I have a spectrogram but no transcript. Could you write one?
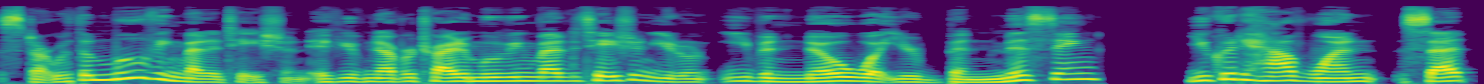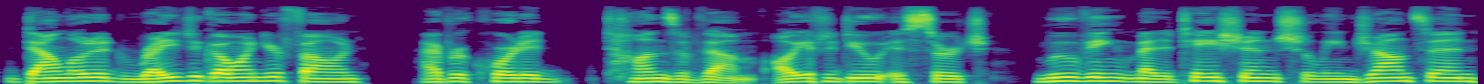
start with a moving meditation. If you've never tried a moving meditation, you don't even know what you've been missing. You could have one set, downloaded, ready to go on your phone I've recorded tons of them. All you have to do is search moving meditation, Chalene Johnson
